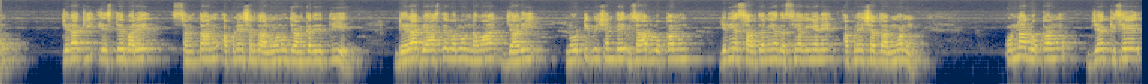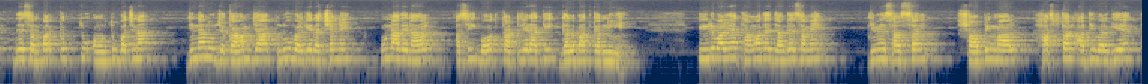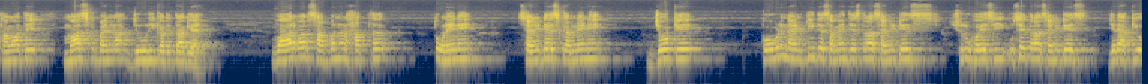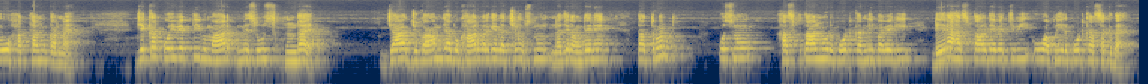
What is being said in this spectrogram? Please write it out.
ਜਿਹੜਾ ਕਿ ਇਸ ਦੇ ਬਾਰੇ ਸੰਗਤਾਂ ਨੂੰ, ਆਪਣੇ ਸ਼ਰਧਾਲੂਆਂ ਨੂੰ ਜਾਣਕਾਰੀ ਦਿੱਤੀ ਹੈ ਡੇਰਾ ਬਿਆਸ ਦੇ ਵੱਲੋਂ ਨਵਾਂ ਜਾਰੀ ਨੋਟੀਫਿਕੇਸ਼ਨ ਦੇ ਅਨੁਸਾਰ ਲੋਕਾਂ ਨੂੰ ਜਿਹੜੀਆਂ ਸਾਵਧਾਨੀਆਂ ਦੱਸੀਆਂ ਗਈਆਂ ਨੇ ਆਪਣੇ ਸ਼ਰਧਾਲੂਆਂ ਨੂੰ, ਉਹਨਾਂ ਲੋਕਾਂ ਨੂੰ ਜੇ ਕਿਸੇ ਦੇ ਸੰਪਰਕ ਤੋਂ ਆਉਣ ਤੋਂ ਬਚਣਾ, ਜਿਨ੍ਹਾਂ ਨੂੰ ਜ਼ੁਕਾਮ ਜਾਂ ਫਲੂ ਵਰਗੇ ਲੱਛਣ ਨੇ, ਉਹਨਾਂ ਦੇ ਨਾਲ ਅਸੀਂ ਬਹੁਤ ਘੱਟ ਜਿਹੜਾ ਕਿ ਗੱਲਬਾਤ ਕਰਨੀ ਹੈ ਭੀੜ ਵਾਲੀਆਂ ਥਾਵਾਂ ਤੇ ਜਾਂਦੇ ਸਮੇਂ ਜਿਵੇਂ satsang ਸ਼ਾਪਿੰਗ ਮਾਲ ਹਸਪਤਾਲ ਆਦਿ ਵਰਗੇ ਥਾਵਾਂ ਤੇ ਮਾਸਕ ਪਹਿਨਣਾ ਜ਼ਰੂਰੀ ਕਰ ਦਿੱਤਾ ਗਿਆ ਹੈ। ਵਾਰ-ਵਾਰ ਸਾਬਣ ਨਾਲ ਹੱਥ ਧੋਣੇ ਨੇ ਸੈਨੀਟਾਈਜ਼ ਕਰਨੇ ਨੇ, ਜੋ ਕਿ ਕੋਵਿਡ 19 ਦੇ ਸਮੇਂ ਜਿਸ ਤਰ੍ਹਾਂ ਸੈਨੀਟਾਈਜ਼ ਸ਼ੁਰੂ ਹੋਏ ਸੀ, ਉਸੇ ਤਰ੍ਹਾਂ ਸੈਨੀਟਾਈਜ਼ ਜਿਹੜਾ ਕਿ ਉਹ ਹੱਥਾਂ ਨੂੰ ਕਰਨਾ ਹੈ। ਜੇਕਰ ਕੋਈ ਵਿਅਕਤੀ ਬਿਮਾਰ ਮਹਿਸੂਸ ਹੁੰਦਾ ਹੈ ਜਾਂ ਜ਼ੁਕਾਮ ਜਾਂ ਬੁਖਾਰ ਵਰਗੇ ਲੱਛਣ ਉਸ ਨੂੰ ਨਜ਼ਰ ਆਉਂਦੇ ਨੇ, ਤਾਂ ਤੁਰੰਤ ਉਸ ਨੂੰ ਹਸਪਤਾਲ ਨੂੰ ਰਿਪੋਰਟ ਕਰਨੀ ਪਵੇਗੀ। ਡੇਰਾ ਹਸਪਤਾਲ ਦੇ ਵਿੱਚ ਵੀ ਉਹ ਆਪਣੀ ਰਿਪੋਰਟ ਕਰ ਸਕਦਾ ਹੈ।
